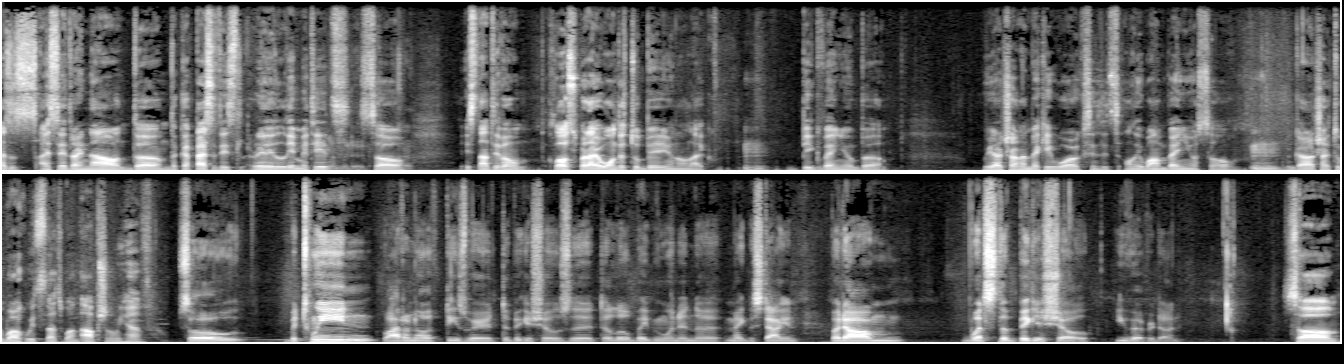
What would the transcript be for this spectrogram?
as I said right now the the capacity is really limited, Limited, so okay. it's not even close where I want it to be you know like Mhm. big venue but we are trying to make it work since it's only one venue so Mhm. we gotta try to work with that one option we have. So between well, I don't know if these were the biggest shows, the the Lil Baby one and the Meg Thee Stallion, but um, what's the biggest show you've ever done? So,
